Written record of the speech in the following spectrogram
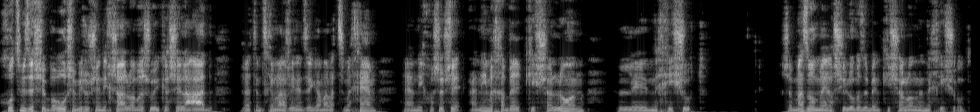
חוץ מזה שברור שמישהו שנכשל לא אומר שהוא ייכשל לעד ואתם צריכים להבין את זה גם על עצמכם, אני חושב שאני מחבר כישלון לנחישות. עכשיו מה זה אומר השילוב הזה בין כישלון לנחישות?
